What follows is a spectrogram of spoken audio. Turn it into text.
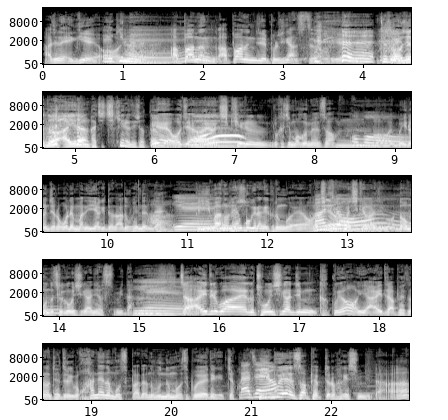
아직은 애기예요. 애기네. 예. 아빠는 아빠는 이제 별 신경 안 쓰더라고요. 예, 예. 그래서 어제도 아이랑 같이 치킨을 드셨다고. 예, 어제 네. 아이랑 치킨을 같이 먹으면서 어머. 어, 뭐 이런저런 오랜만에 이야기도 나누고 했는데 아, 예. 그 이만원 행복이라는 게 그런 거예요. 맞아. 한번 시켜가지고 너무나 즐거운 시간이었습니다. 예. 자 아이들과의 그 좋은 시간 좀 갖고요. 이 아이들 앞에서는 되도록이면 화내는 모습보다는 웃는 모습 보여야 되겠죠. 맞아요. 2부에서 뵙도록 하겠습니다.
